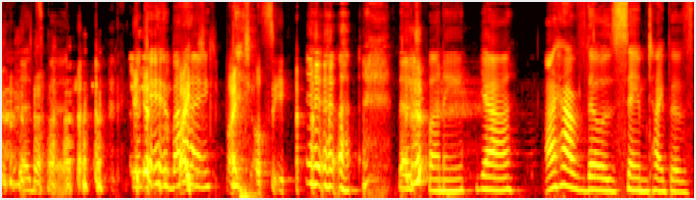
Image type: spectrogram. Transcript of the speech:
That's good. Okay, bye. Bye, Chelsea. That's funny. Yeah. I have those same type of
